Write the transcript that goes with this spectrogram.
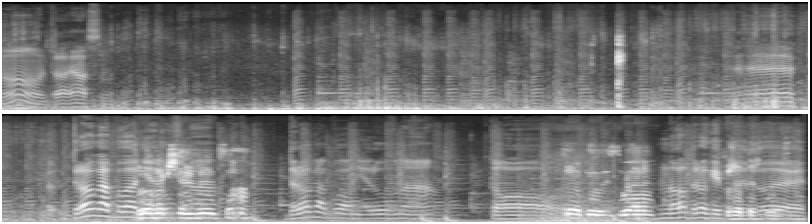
No, to jasne. Eee, droga była Stronę nierówna. księżyca. droga była nierówna, to... Które były złe, No, drogi Że były też były złe,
